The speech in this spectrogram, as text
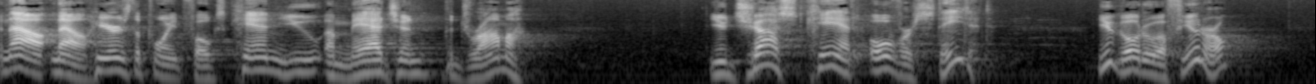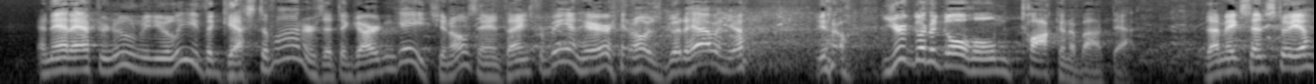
Now, now, here's the point, folks. Can you imagine the drama? You just can't overstate it. You go to a funeral, and that afternoon when you leave, the guest of honors at the garden gate, you know, saying, Thanks for being here. You know, it's good having you. You know, you're going to go home talking about that. Does that make sense to you?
